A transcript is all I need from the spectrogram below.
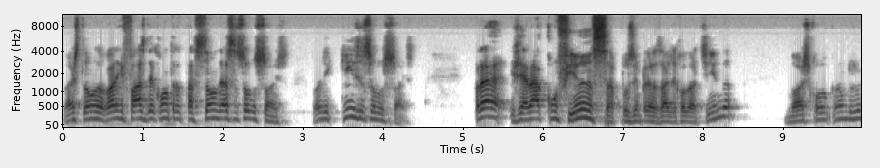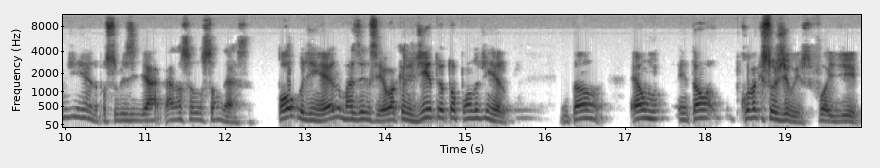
Nós estamos agora em fase de contratação dessas soluções. Então, de 15 soluções. Para gerar confiança para os empresários de Colatina, nós colocamos um dinheiro para subsidiar cada solução dessa. Pouco dinheiro, mas eu acredito e eu estou pondo dinheiro. Então, é um, então, como é que surgiu isso? Foi de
